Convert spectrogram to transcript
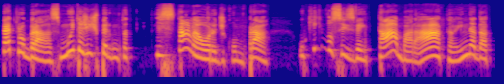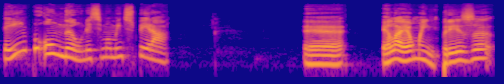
Petrobras, muita gente pergunta, está na hora de comprar? O que, que vocês veem? Tá barata? Ainda dá tempo ou não? Nesse momento esperar? ela é uma empresa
